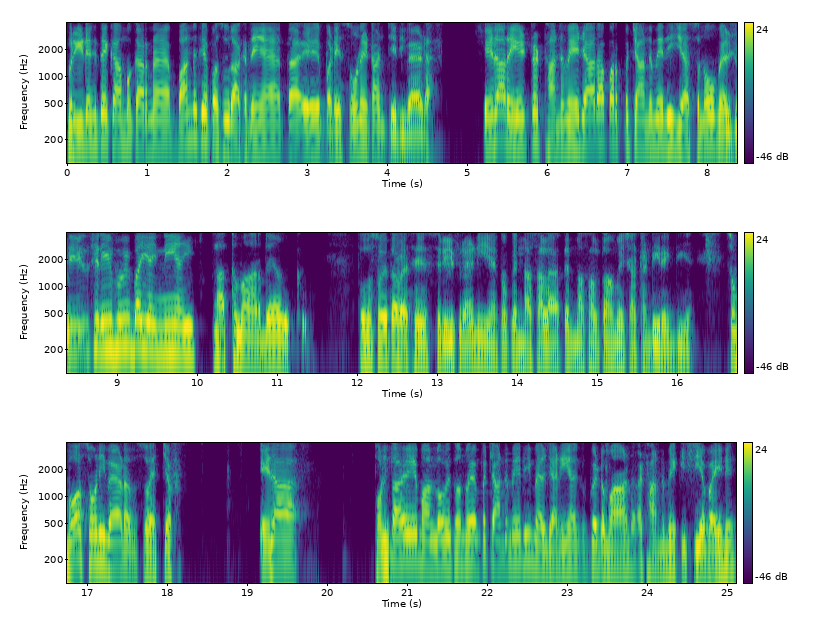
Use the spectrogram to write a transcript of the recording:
ਬਰੀਡਿੰਗ ਤੇ ਕੰਮ ਕਰਨਾ ਹੈ ਬੰਨ ਕੇ ਪਸ਼ੂ ਰੱਖਦੇ ਆ ਤਾਂ ਇਹ ਬੜੇ ਸੋਹਣੇ ਢਾਂਚੇ ਦੀ ਵੈੜ ਹੈ। ਇਹਦਾ ਰੇਟ 98000 ਆ ਪਰ 95 ਦੀ ਯੈਸ ਨੋ ਮਿਲ ਜੂਗੀ। ਸੀਲ ਸ਼ਰੀਫ ਵੀ ਬਾਈ ਇੰਨੀ ਆ ਜੀ ਹੱਥ ਮਾਰਦੇ ਆ ਵੇਖੋ ਤੋ ਦੋਸਤੋ ਇਹ ਤਾਂ ਵੈਸੇ ਸ਼ਰੀਫ ਰਹਿਣੀ ਹੈ ਕਿਉਂਕਿ ਨਸਲ ਹੈ ਤੇ ਨਸਲ ਤਾਂ ਹਮੇਸ਼ਾ ਠੰਡੀ ਰਹਿੰਦੀ ਹੈ। ਸੋ ਬਹੁਤ ਸੋਹਣੀ ਵੈੜ ਹੈ ਦੋਸਤੋ ਐਚਐਫ ਇਹਦਾ ਹੁਣ ਤਾਂ ਇਹ ਮੰਨ ਲਓ ਵੀ ਤੁਹਾਨੂੰ ਇਹ 95 ਦੀ ਮਿਲ ਜਾਣੀ ਹੈ ਕਿਉਂਕਿ ਡਿਮਾਂਡ 98 ਕੀਤੀ ਹੈ ਬਾਈ ਨੇ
